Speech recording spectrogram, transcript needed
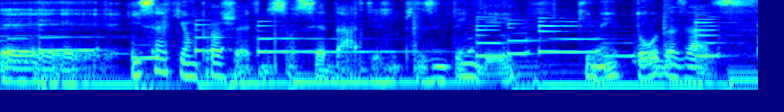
É, isso aqui é um projeto de sociedade, a gente precisa entender que nem todas as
